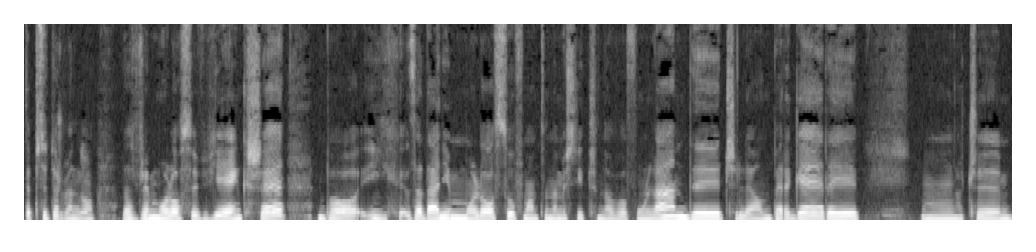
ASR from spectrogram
Te psy też będą zazwyczaj molosy większe, bo ich zadaniem molosów, mam tu na myśli czy Nowofunlandy, czy Leonbergery, mm, czy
